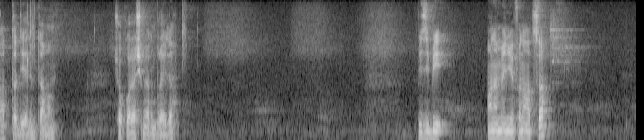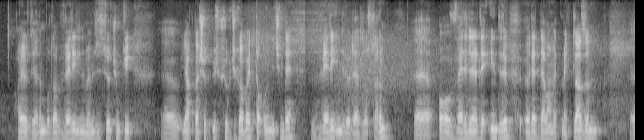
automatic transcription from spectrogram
Atla diyelim tamam. Çok uğraşmayalım burayla. Bizi bir ana menüye falan atsa hayır diyelim. Burada veri indirmemizi istiyor. Çünkü e, yaklaşık 3.5 GB da oyun içinde veri indiriyor değerli dostlarım. E, o verileri de indirip öyle devam etmek lazım. E,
